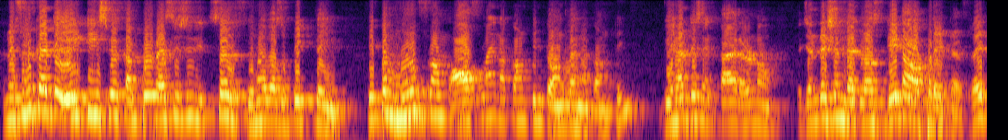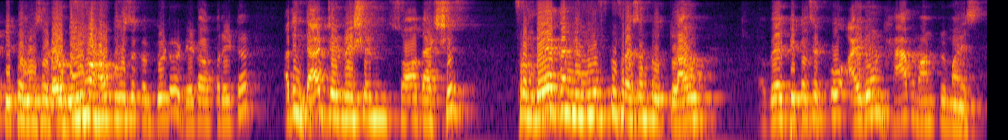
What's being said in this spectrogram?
And if you look at the 80s where computerization itself, you know, was a big thing. People moved from offline accounting to online accounting. We had this entire, I don't know, the generation that was data operators, right? People who said, oh, do you know how to use a computer, data operator? I think that generation saw that shift. From there, then we moved to, for example, cloud, where people said, oh, I don't have an on-premise.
